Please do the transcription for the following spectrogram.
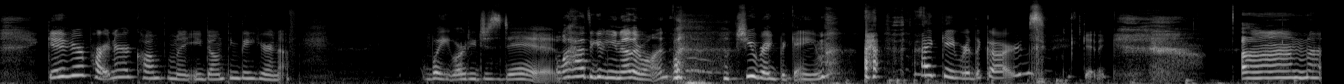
Give your partner a compliment you don't think they hear enough. Wait, you already just did. Well, I have to give you another one. she rigged the game. I gave her the cards. Just kidding. Um,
